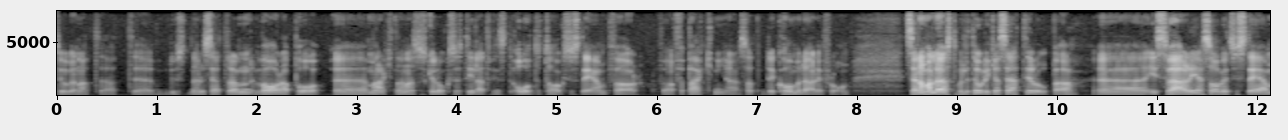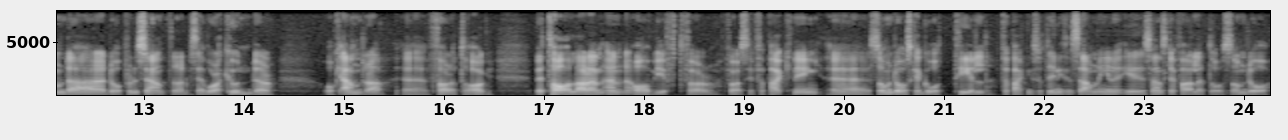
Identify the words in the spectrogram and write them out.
Torbjörn, att, att eh, du, när du sätter en vara på marknaden så ska du också se till att det finns ett återtagssystem för, för förpackningar så att det kommer därifrån. Sen har man löst det på lite olika sätt i Europa. I Sverige så har vi ett system där då producenterna, det vill säga våra kunder, och andra eh, företag betalar en, en, avgift för, för sin förpackning eh, som då ska gå till förpacknings och tidningsinsamlingen i det svenska fallet då, som då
